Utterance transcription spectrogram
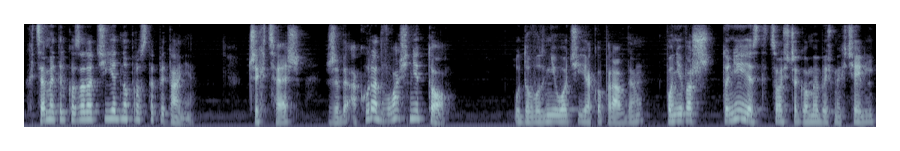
Chcemy tylko zadać ci jedno proste pytanie: czy chcesz, żeby akurat właśnie to udowodniło ci jako prawdę? Ponieważ to nie jest coś, czego my byśmy chcieli,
